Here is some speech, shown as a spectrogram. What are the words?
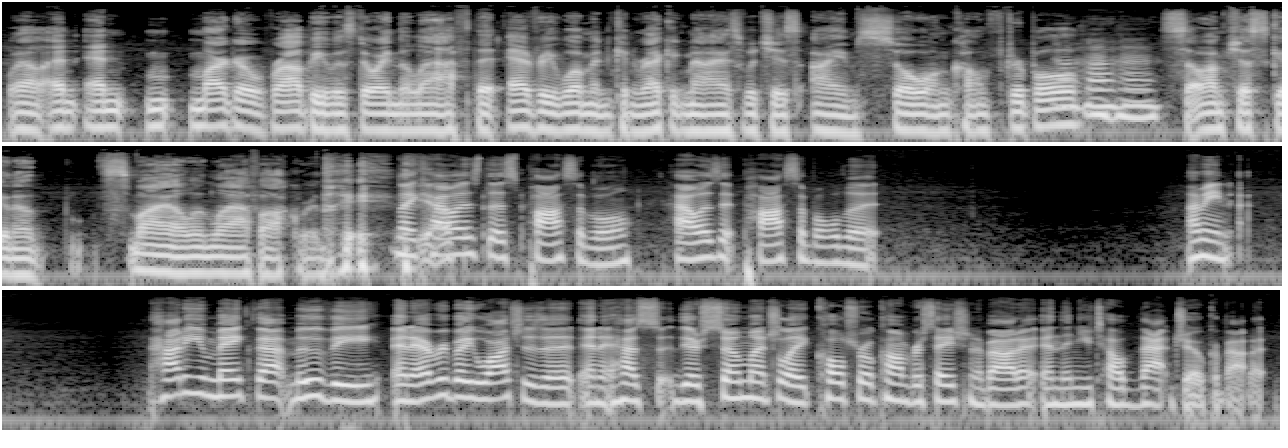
Well, and and Margot Robbie was doing the laugh that every woman can recognize, which is "I am so uncomfortable." Uh-huh. So I'm just gonna smile and laugh awkwardly. Like, Yeah. how is this possible? How is it possible that? I mean, how do you make that movie and everybody watches it and it has there's so much like cultural conversation about it and then you tell that joke about it?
